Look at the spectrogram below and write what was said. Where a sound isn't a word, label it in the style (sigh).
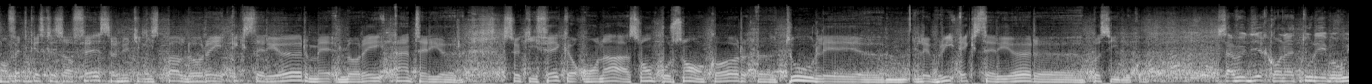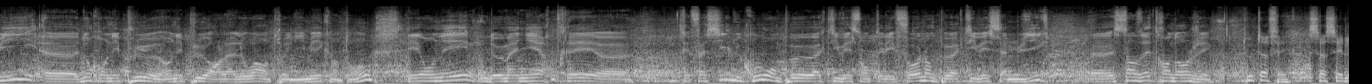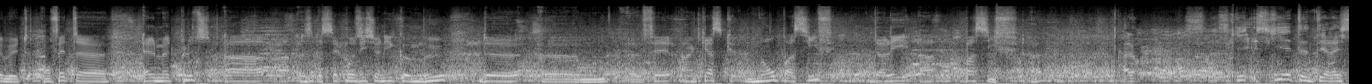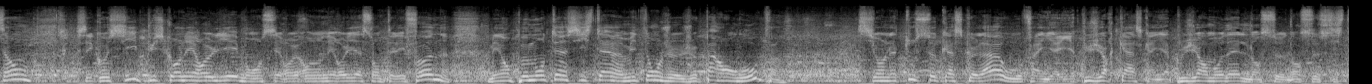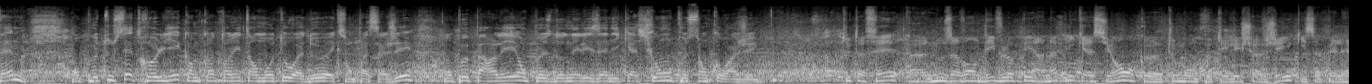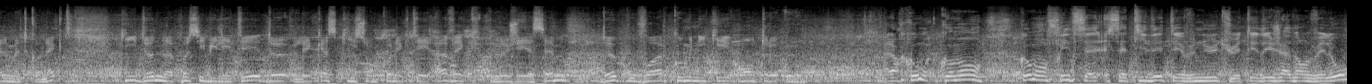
En fait, qu'est-ce que ça fait? Ça n'utilise pas l'oreille extérieure, mais l'oreille intérieure. Ce qui fait qu'on a à 100% encore euh, tous les, euh, les bruits extérieurs euh, possibles. Ça veut dire qu'on a tous les bruits, donc on n'est plus, on plus hors la loi entre guillemets quand on et on est de manière très, très facile. Du coup, on peut activer son téléphone, on peut activer sa musique euh, sans être en danger. Tout à fait, ça c'est le but. En fait, euh, Helmet Plus s'est positionné comme but de euh, faire un casque non passif, d'aller à passif. Hein. Alors, ce qui, est intéressant, c'est qu'aussi, puisqu'on est relié, bon, on est, relié à son téléphone, mais on peut monter un système, mettons, je, je pars en groupe, si on a tous ce casque-là, ou enfin il y, a plusieurs casques, hein, il y a plusieurs modèles dans ce, dans ce système, on peut tous être reliés comme quand on est en moto à deux avec son passager. On peut parler, on peut se donner les indications, on peut s'encourager. Tout à fait. Euh, nous avons développé une application que tout le monde peut télécharger qui s'appelle Helmet Connect, qui donne la possibilité de les casques qui sont connectés avec le GSM de pouvoir communiquer entre eux. Alors comment, comment Fritz, cette idée t'est venue? Tu étais déjà dans le vélo?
